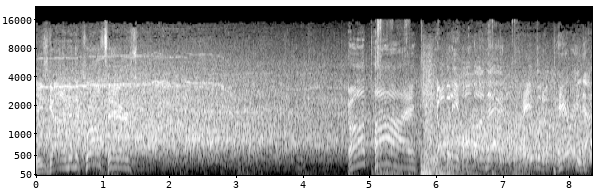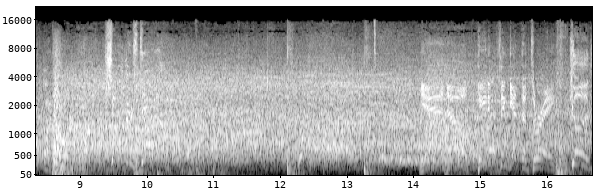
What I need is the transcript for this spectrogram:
He's got him in the crosshairs. The three. Good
